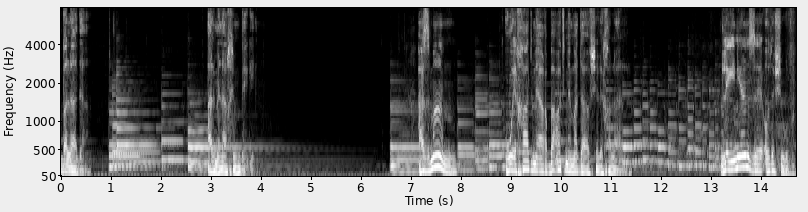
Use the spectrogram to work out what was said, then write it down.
הבלדה על מנחם בגין. הזמן הוא אחד מארבעת ממדיו של החלל. לעניין זה עוד אשוב.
